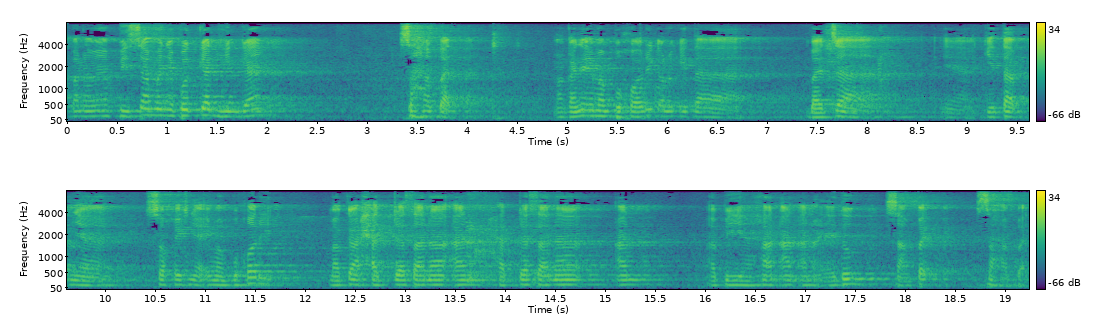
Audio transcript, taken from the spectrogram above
apa namanya? bisa menyebutkan hingga sahabat. Makanya Imam Bukhari kalau kita baca ya, kitabnya sahihnya Imam Bukhari maka haddatsana an haddatsana an Abi Han an anaknya itu sampai sahabat.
